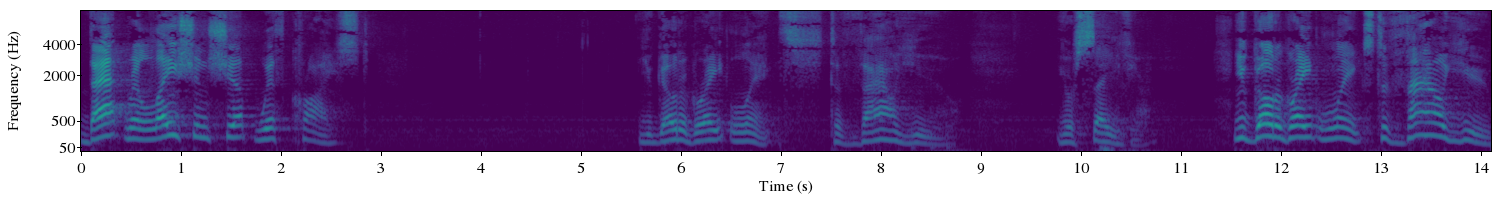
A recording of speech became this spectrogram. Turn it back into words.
that relationship with Christ, you go to great lengths to value your Savior. You go to great lengths to value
